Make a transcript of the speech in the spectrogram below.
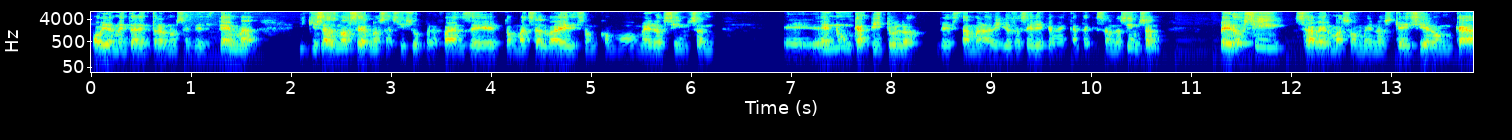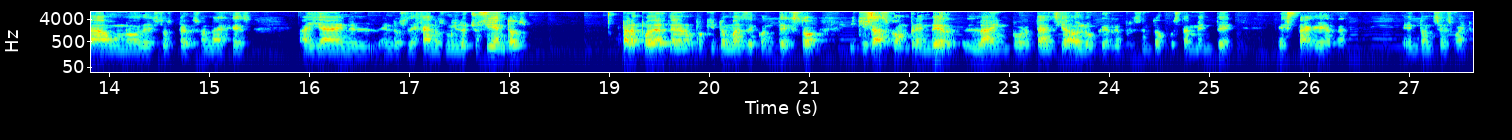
obviamente adentrarnos en el tema y quizás no hacernos así super fans de Tomás Alva Edison como Homero Simpson eh, en un capítulo de esta maravillosa serie que me encanta que son Los Simpson, pero sí saber más o menos qué hicieron cada uno de estos personajes allá en, en los lejanos 1800 para poder tener un poquito más de contexto y quizás comprender la importancia o lo que representó justamente esta guerra. Entonces, bueno,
